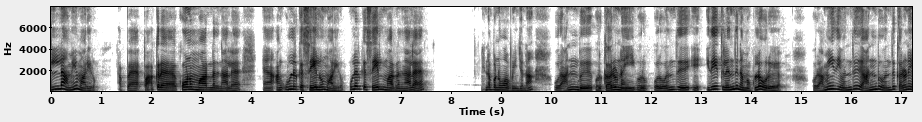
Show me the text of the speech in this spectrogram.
எல்லாமே மாறிடும் அப்போ பார்க்குற கோணம் மாறினதுனால அங்கே உள்ளே இருக்க செயலும் மாறிடும் உள்ளே இருக்க செயல் மாறினதுனால என்ன பண்ணுவோம் அப்படின்னு சொன்னால் ஒரு அன்பு ஒரு கருணை ஒரு ஒரு வந்து இதயத்துலேருந்து நமக்குள்ள ஒரு ஒரு அமைதி வந்து அன்பு வந்து கருணை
